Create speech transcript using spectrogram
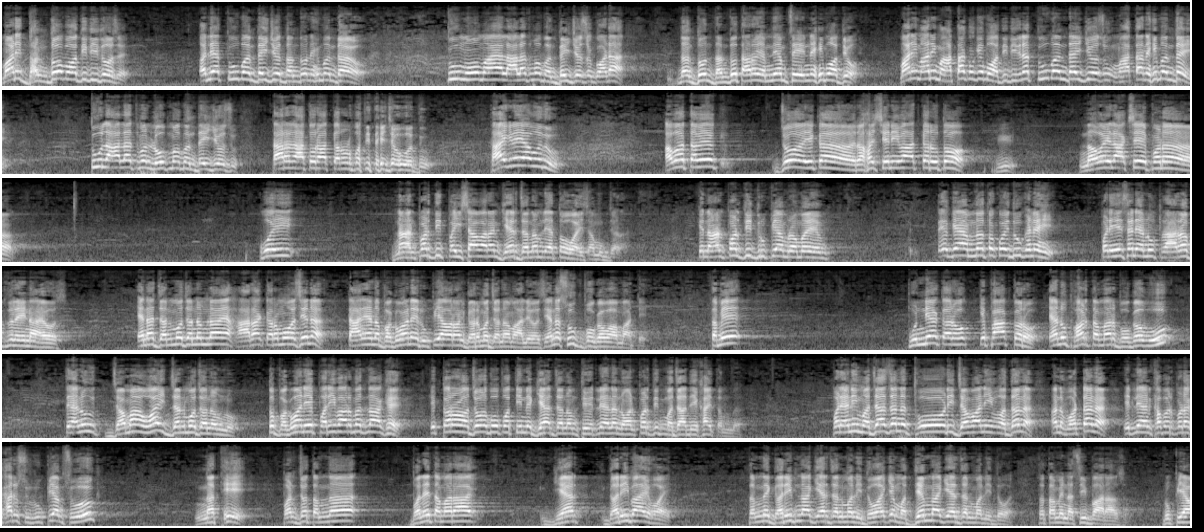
મારી ધંધો બાંધી દીધો છે. એટલે તું બંધાઈ ગયો, ધંધો નહીં બંધાયો. તું મોહ માયા લાલચમાં બંધાઈ ગયો છે, ગોડા. ધંધો ધંધો તારો એમને એમ છે, એ નહીં બોધ્યો. મારી મારી માતા કોકે બોધી દીધી? તું બંધાઈ ગયો છું, માતા નહીં બંધાઈ. તું લાલચમાં, લોભમાં બંધાઈ ગયો છું. તારા રાતો રાત કરોડપતિ થઈ જવું હતું. થાય કે નહીં આવું બધું? હવે તમે જો એક રહસ્યની વાત કરું તો નવાઈ લાગશે, પણ કોઈ નાનપણથી જ પૈસા વાળાને ઘેર જન્મ લેતો હોય છે અમુક જણા. કે નાનપણથી જ રૂપિયામાં રમે એમ. તે કે અમને તો કોઈ દુઃખ નહીં, પણ એ છે ને એનું પ્રારબ્ધ લઈને આવ્યો છે. એના જન્મો જન્મના હારા કર્મો હશે ને, તારે એના ભગવાને રૂપિયાવાળાના ઘરમાં જન્મ આલ્યો છે, એને સુખ ભોગવવા માટે. તમે પુણ્ય કરો કે પાપ કરો, એનું ફળ તમારે ભોગવવું. તેનું જમા હોય જન્મો જન્મનું તો ભગવાન એ પરિવારમાં જ નાખે કે કરોડ અજોડબોપતિને ઘેર જન્મ થયો એટલે એને નોનપણથી જ મજા દેખાય તમને. પણ એની મજા છે ને થોડી જવાની વધન અને વટન એટલે એને ખબર પડે ખારું રૂપિયામાં સુખ નથી. પણ જો તમને ભલે તમારા ઘેર ગરીબાઈ હોય તમને ગરીબના ઘેર જન્મ લીધો હોય કે મધ્યમના ઘેર જન્મ લીધો હોય, તો તમે નસીબ વાળા છો. રૂપિયા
